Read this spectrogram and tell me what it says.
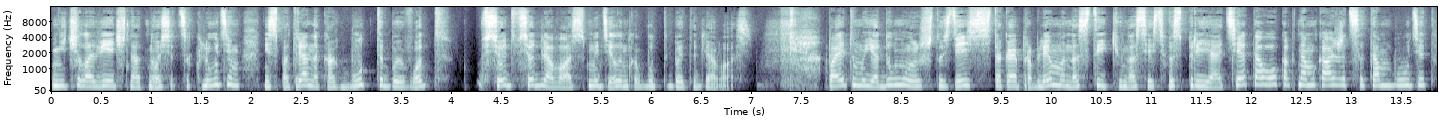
нечеловечно относятся к людям, несмотря на как будто бы вот все, все для вас. Мы делаем, как будто бы это для вас. Поэтому я думаю, что здесь такая проблема на стыке. У нас есть восприятие того, как нам кажется, там будет.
